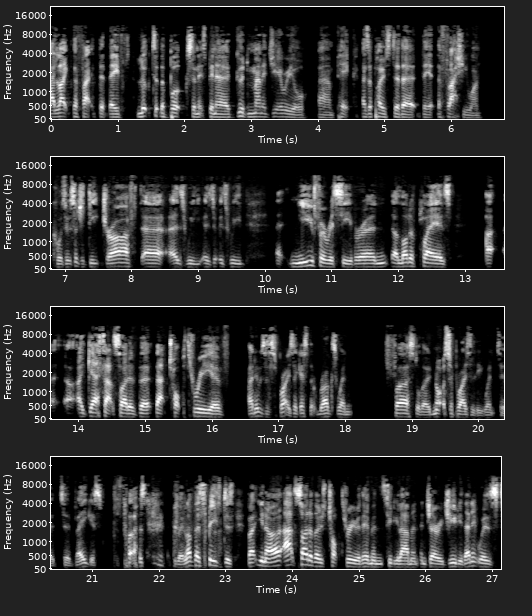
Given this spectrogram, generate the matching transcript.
I like the fact that they've looked at the books and it's been a good managerial, um, pick as opposed to the, the, the flashy one. Of course, it was such a deep draft, uh, as we, as, as we, knew for receiver and a lot of players, I guess outside of the, that top three of, and it was a surprise, I guess that Ruggs went first, although not a surprise that he went to, to Vegas first because they love their speedsters. But, you know, outside of those top three with him and CeeDee Lamb and, and Jerry Jeudy, then it was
